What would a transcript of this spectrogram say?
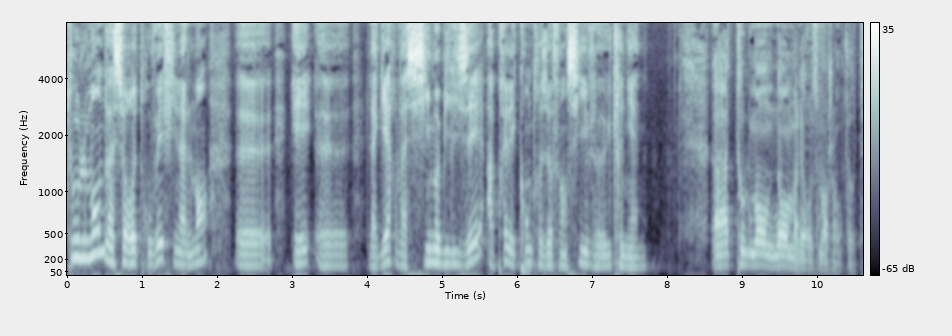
tout le monde va se retrouver finalement euh, et euh, la guerre va s'immobiliser après les contre-offensives ukrainiennes. Ah, tout le monde, non, malheureusement, Jean-Claude.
